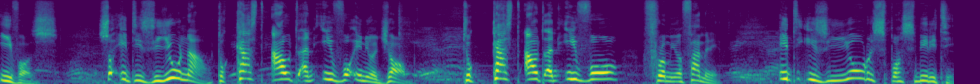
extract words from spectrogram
evils. So it is you now to cast out an evil in your job, to cast out an evil from your family. It is your responsibility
